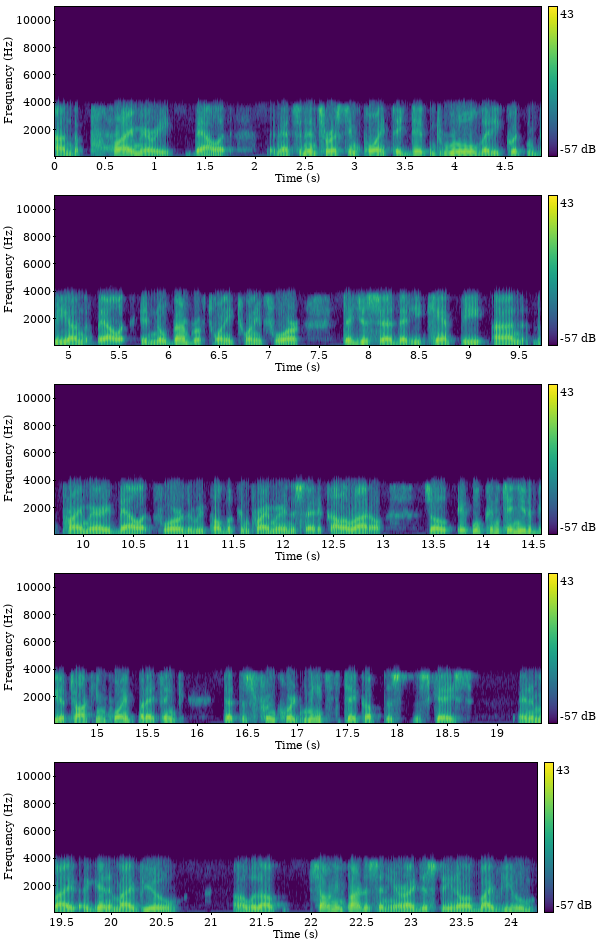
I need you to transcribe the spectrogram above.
on the primary ballot And that's an interesting point. They didn't rule that he couldn't be on the ballot in November of 2024. They just said that he can't be on the primary ballot for the Republican primary in the state of Colorado. So it will continue to be a talking point, but I think that the Supreme Court needs to take up this this case. And in my again, in my view, uh, without sounding partisan here, I just you know my view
